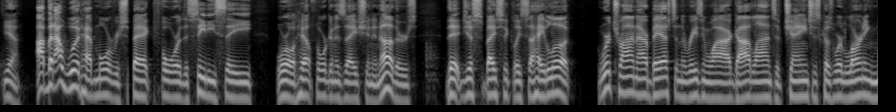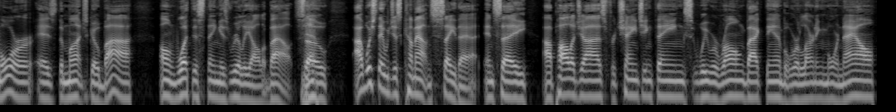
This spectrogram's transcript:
Yeah, I, but I would have more respect for the CDC, World Health Organization, and others that just basically say, "Hey, look, we're trying our best, and the reason why our guidelines have changed is because we're learning more as the months go by on what this thing is really all about." So. I wish they would just come out and say that and say, I apologize for changing things. We were wrong back then, but we're learning more now.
